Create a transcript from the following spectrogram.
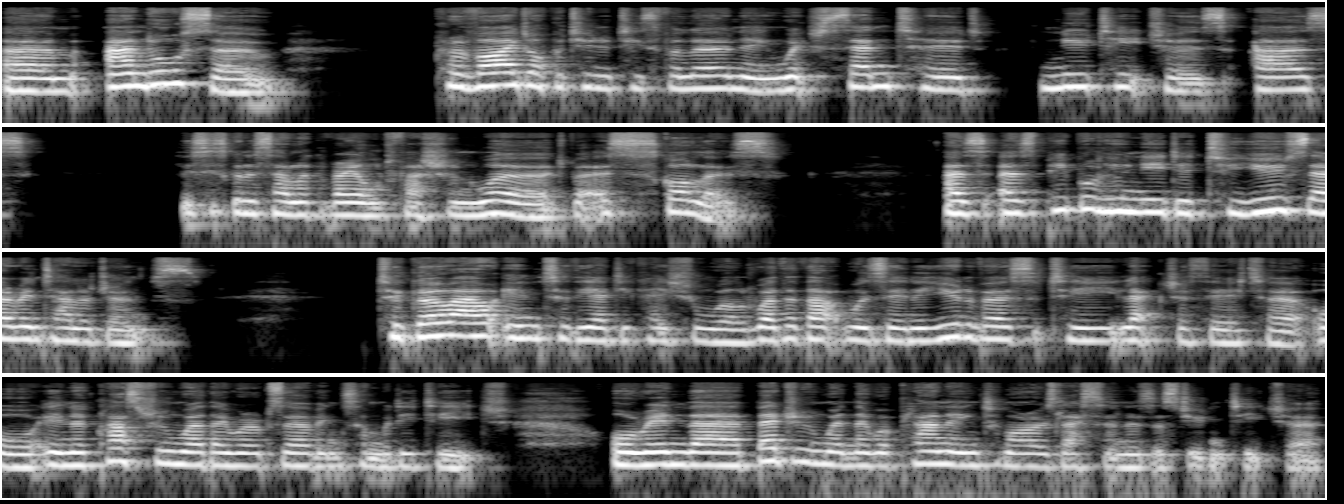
um, and also provide opportunities for learning which centered new teachers as this is going to sound like a very old fashioned word, but as scholars, as, as people who needed to use their intelligence to go out into the education world, whether that was in a university lecture theatre or in a classroom where they were observing somebody teach, or in their bedroom when they were planning tomorrow's lesson as a student teacher,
